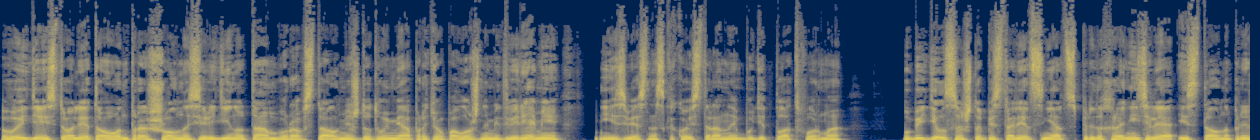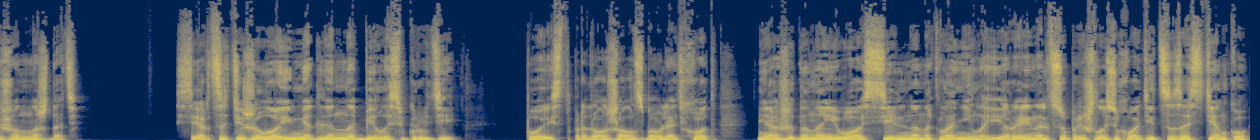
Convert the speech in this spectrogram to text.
Выйдя из туалета, он прошел на середину тамбура, встал между двумя противоположными дверями, неизвестно с какой стороны будет платформа, убедился, что пистолет снят с предохранителя и стал напряженно ждать. Сердце тяжело и медленно билось в груди. Поезд продолжал сбавлять ход, неожиданно его сильно наклонило, и Рейнольдсу пришлось ухватиться за стенку,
